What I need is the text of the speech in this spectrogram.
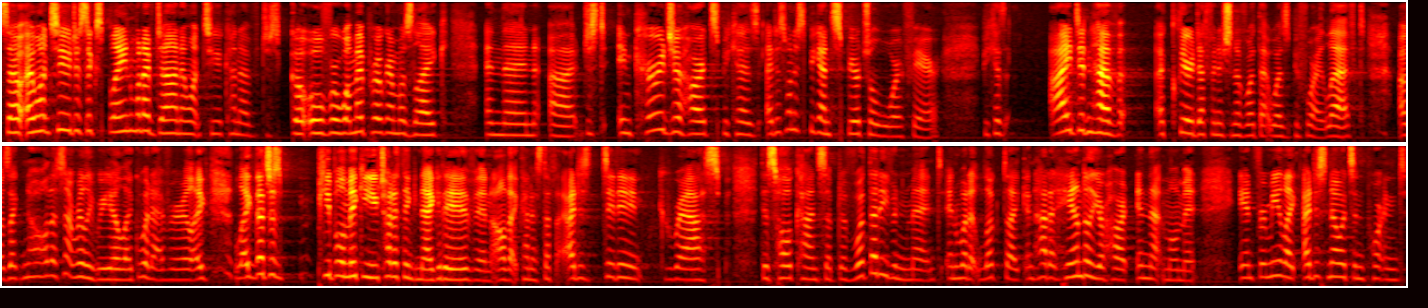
So I want to just explain what I've done. I want to kind of just go over what my program was like and then uh, just encourage your hearts because I just want to speak on spiritual warfare because I didn't have a clear definition of what that was before I left. I was like, no, that's not really real. Like, whatever. Like, like that's just people making you try to think negative and all that kind of stuff. I just didn't grasp this whole concept of what that even meant and what it looked like and how to handle your heart in that moment. And for me, like, I just know it's important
